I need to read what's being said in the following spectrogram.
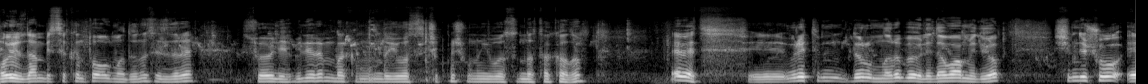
O yüzden bir sıkıntı olmadığını sizlere söyleyebilirim. Bakın bunun da yuvası çıkmış. Bunun yuvasını da takalım. Evet, e, üretim durumları böyle devam ediyor. Şimdi şu e,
